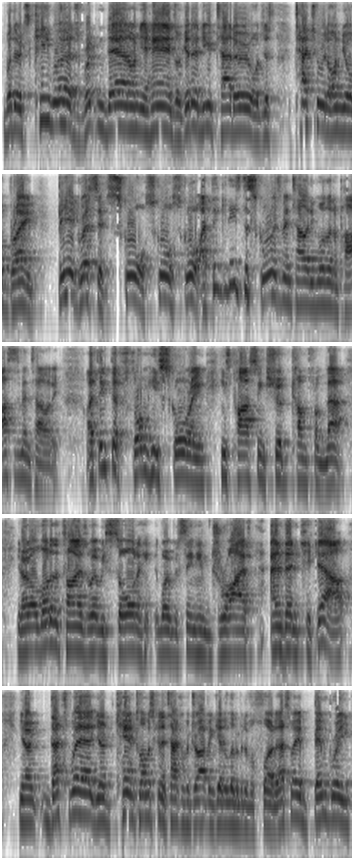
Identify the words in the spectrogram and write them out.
whether it's keywords written down on your hands or get a new tattoo or just tattoo it on your brain. Be aggressive, score, score, score. I think he needs the scorer's mentality more than a passer's mentality. I think that from his scoring, his passing should come from that. You know, a lot of the times where we saw where we've seen him drive and then kick out, you know, that's where you know Cam Thomas can attack up a drive and get a little bit of a floater. That's where Bembry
